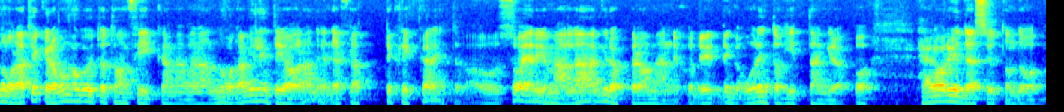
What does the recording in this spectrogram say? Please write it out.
några tycker om att gå ut och ta en fika med varandra. Några vill inte göra det därför att det klickar inte. Va? Och så är det ju med alla grupper av människor. Det, det går inte att hitta en grupp. Och här har du ju dessutom då,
